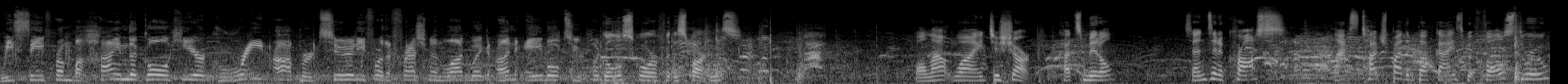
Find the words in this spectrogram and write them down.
We see from behind the goal here, great opportunity for the freshman Ludwig, unable to put... Goal score for the Spartans. Ball out wide to Sharp, cuts middle, sends it across, Last touch by the Buckeyes, but falls through.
